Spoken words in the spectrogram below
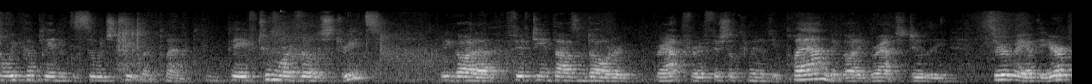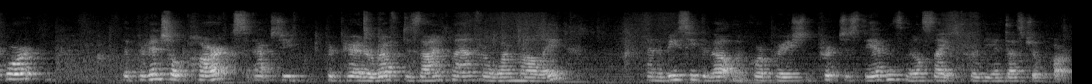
And we completed the sewage treatment plant. We paved two more village streets. We got a $15,000 grant for official community plan. We got a grant to do the survey of the airport. The provincial parks actually prepared a rough design plan for One Mile Lake. And the BC Development Corporation purchased the Evans Mill site for the industrial park.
